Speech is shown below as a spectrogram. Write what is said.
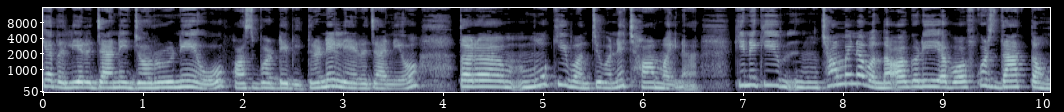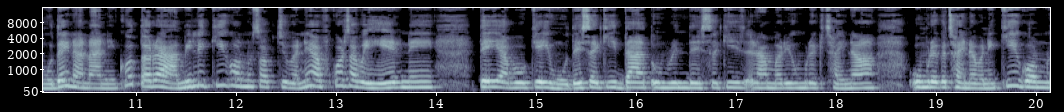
क्या त लिएर जाने जरुरी नै हो फर्स्ट बर्थडेभित्र नै लिएर जाने हो। तर म के भन्छु भने छ महिना। किनकि छ महिनाभन्दा अगाडि अब अफकोर्स दाँत त हुँदैन नानीको तर हामीले के गर्नु सक्छौँ भने अफकोर्स अब हेर्ने त्यही अब केही हुँदैछ कि दाँत उम्रिँदैछ कि राम्ररी उम्रेको छैन उम्रेको छैन भने के गर्नु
